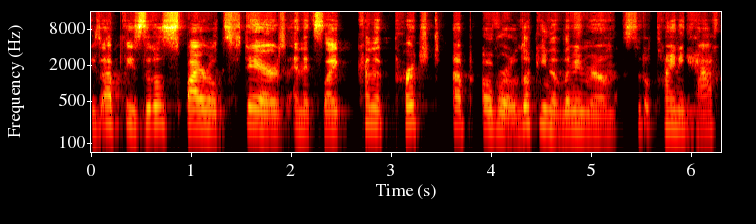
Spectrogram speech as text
is up these little spiraled stairs and it's like kind of perched up overlooking the living room. This little tiny half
